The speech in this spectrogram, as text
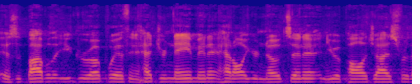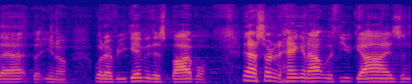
is the Bible that you grew up with, and it had your name in it, had all your notes in it, and you apologized for that, but you know, whatever. You gave me this Bible. And I started hanging out with you guys and,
